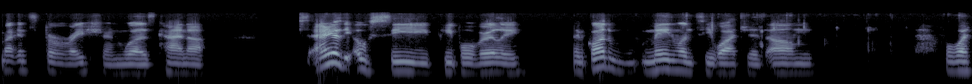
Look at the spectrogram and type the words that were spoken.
my inspiration was kind of any of the OC people really. Like one of the main ones he watches. Um, what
